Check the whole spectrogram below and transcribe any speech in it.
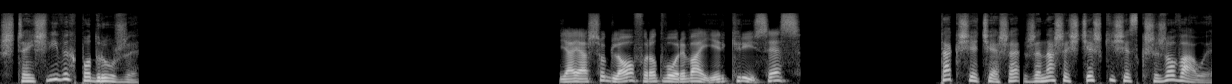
Szczęśliwych podróży. Jeg er så glad for at våre veier krysses. Tak się cieszę, że nasze ścieżki się skrzyżowały.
